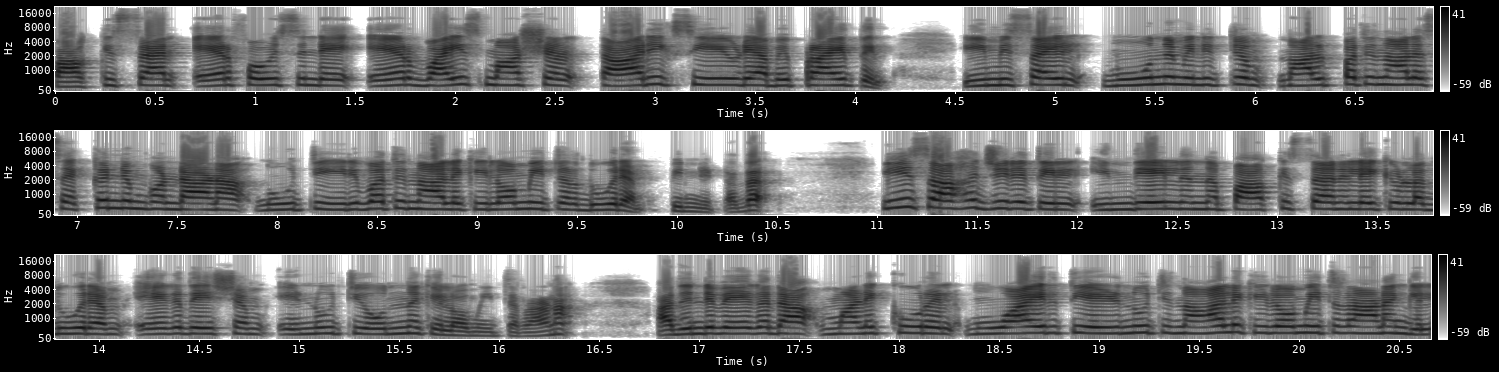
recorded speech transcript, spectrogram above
പാകിസ്ഥാൻ എയർഫോഴ്സിന്റെ എയർ വൈസ് മാർഷൽ താരിഖ് സിയയുടെ അഭിപ്രായത്തിൽ ഈ മിസൈൽ മൂന്ന് മിനിറ്റും നാൽപ്പത്തിനാല് സെക്കൻഡും കൊണ്ടാണ് നൂറ്റി കിലോമീറ്റർ ദൂരം പിന്നിട്ടത്. ഈ സാഹചര്യത്തിൽ ഇന്ത്യയിൽ നിന്ന് പാകിസ്ഥാനിലേക്കുള്ള ദൂരം ഏകദേശം എണ്ണൂറ്റി ഒന്ന് കിലോമീറ്റർ ആണ് അതിന്റെ വേഗത മണിക്കൂറിൽ മൂവായിരത്തി എഴുന്നൂറ്റി നാല് കിലോമീറ്റർ ആണെങ്കിൽ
